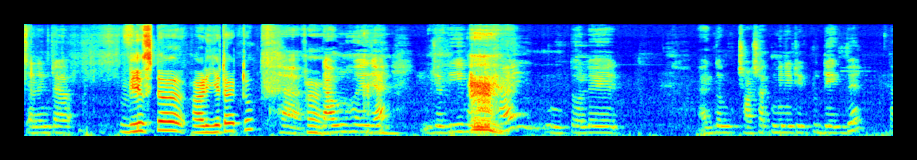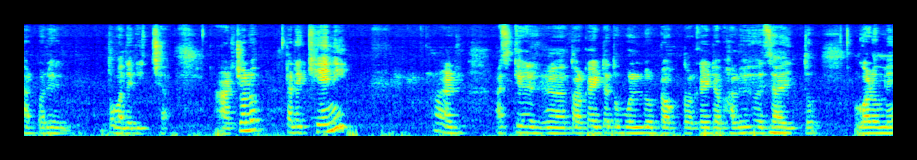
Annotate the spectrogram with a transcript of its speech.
চ্যানেলটা ভিউজটা আর ইয়েটা একটু? হ্যাঁ হ্যাঁ। ডাউন হয়ে যায়। যদি মনে হয় তাহলে একদম ছ সাত মিনিট একটু দেখবে তারপরে তোমাদের ইচ্ছা। আর চলো তাহলে খেয়ে নিই আর আজকের তরকারিটা তো বলল টক তরকারিটা ভালোই হয়ে যায় তো গরমে।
